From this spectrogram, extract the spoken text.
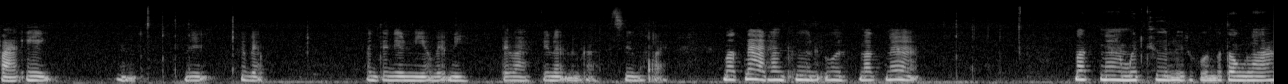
ฝากเอง อืม นี่คือแบบ มันจะเหนียวเหนียวๆแบบนี้ แต่ว่าจังนั้นมันก็ซึมไปมักหน้าทางคืนเอ้วนมักหน้า มักหน้ามืดคืนเลยทุกคนไม่ต้องล้าง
